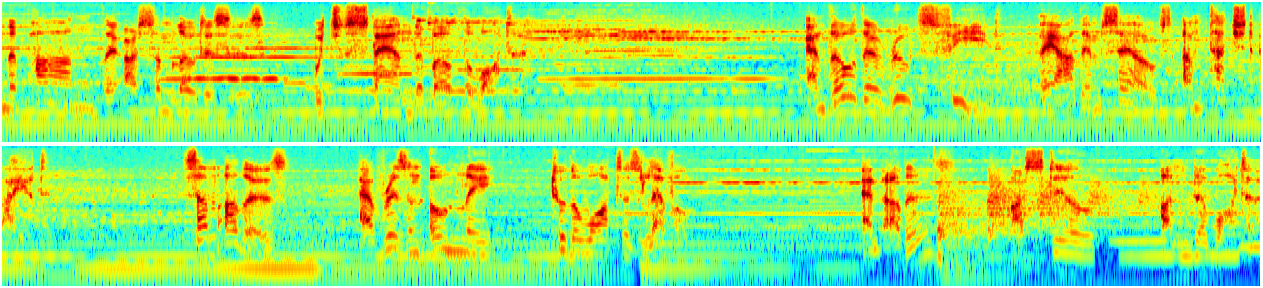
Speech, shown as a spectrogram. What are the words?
In the pond, there are some lotuses which stand above the water. And though their roots feed, they are themselves untouched by it. Some others have risen only to the water's level, and others are still underwater.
